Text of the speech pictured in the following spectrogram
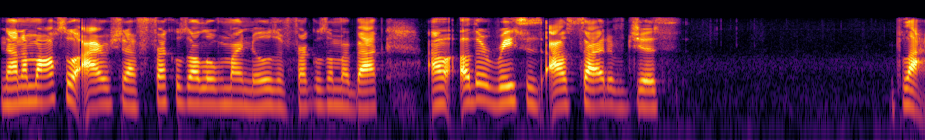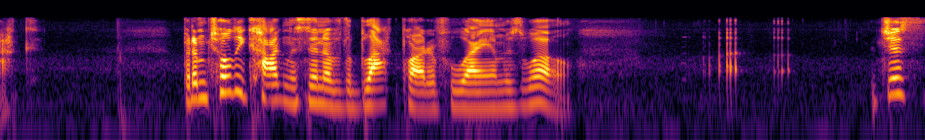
Now I'm also Irish and I have freckles all over my nose and freckles on my back. I'm other races outside of just black. But I'm totally cognizant of the black part of who I am as well. Just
